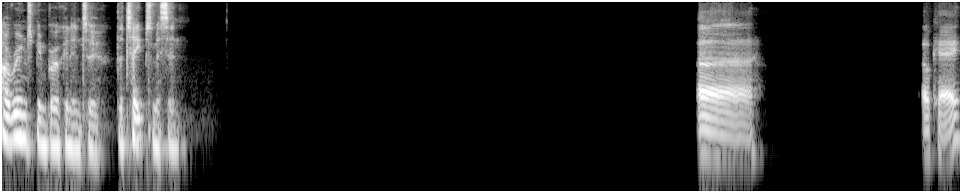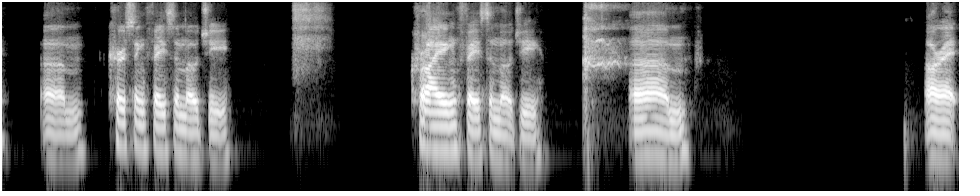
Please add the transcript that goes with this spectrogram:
our room's been broken into the tape's missing Uh. Okay. Um. Cursing face emoji. Crying face emoji. Um. All right.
